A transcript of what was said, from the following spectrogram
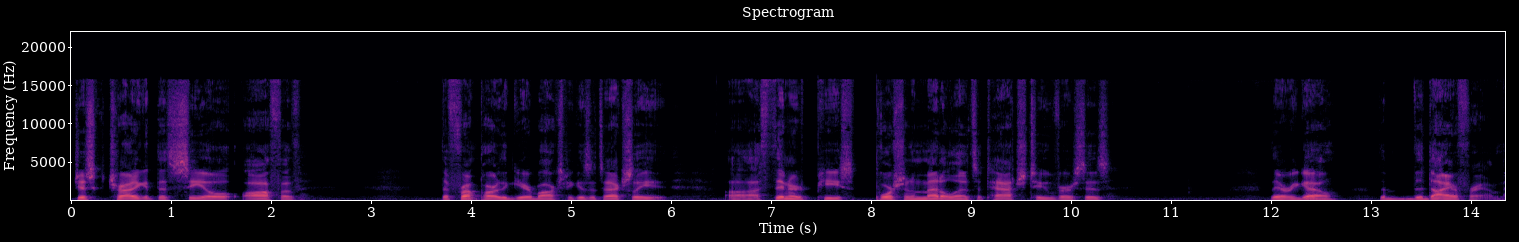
just try to get this seal off of the front part of the gearbox because it's actually a thinner piece portion of metal that it's attached to versus there we go the the diaphragm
